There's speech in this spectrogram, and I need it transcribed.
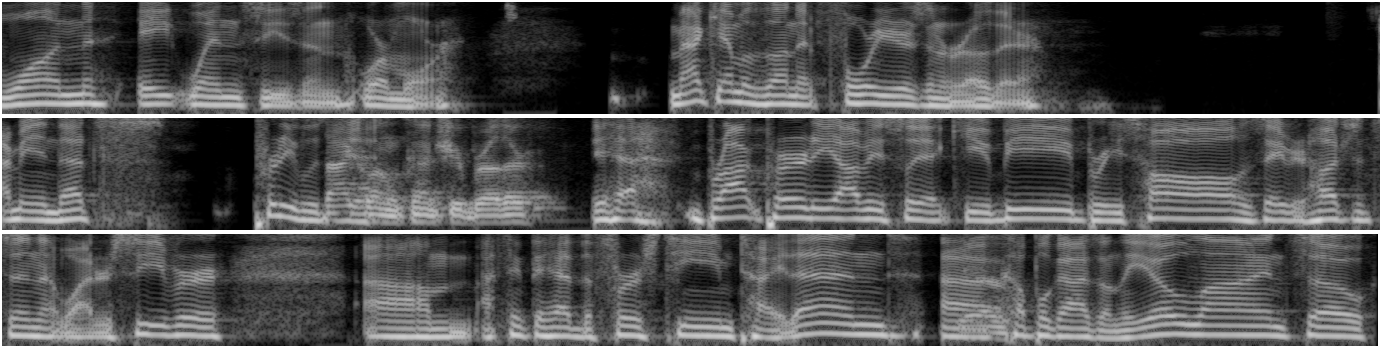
one eight win season or more. Matt campbell's done it four years in a row there. I mean that's pretty legit. cyclone country brother. Yeah, Brock Purdy obviously at QB, Breece Hall, Xavier Hutchinson at wide receiver. Um, I think they had the first team tight end, uh, yeah. a couple guys on the O line. So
